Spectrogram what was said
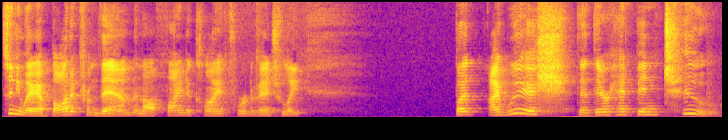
so anyway, I bought it from them, and I'll find a client for it eventually. But I wish that there had been two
